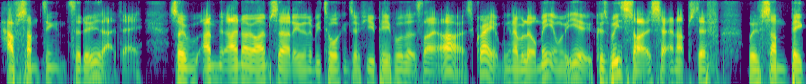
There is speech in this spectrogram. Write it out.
have something to do that day. So I'm, I know I'm certainly going to be talking to a few people that's like, oh, it's great, we can have a little meeting with you because we started setting up stuff with some big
